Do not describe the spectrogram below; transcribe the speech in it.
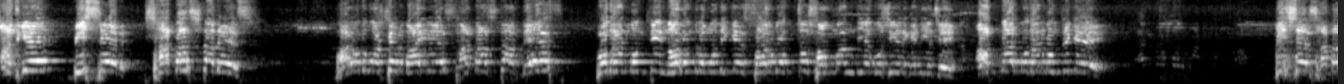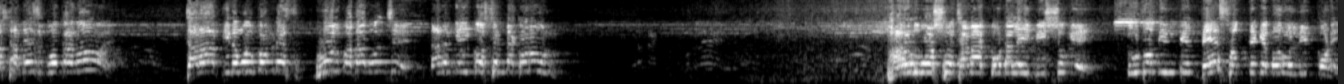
আজকে বিশ্বের সাতাশটা দেশ, ভারতবর্ষের বাইরে সাতাশটা দেশ প্রধানমন্ত্রী নরেন্দ্র মোদীকে সর্বোচ্চ সম্মান দিয়ে বসিয়ে রেখে দিয়েছে আপনার প্রধানমন্ত্রীকে বিশ্বের সাতাশটা দেশ বোকা নয় যারা তৃণমূল কংগ্রেস ভুল কথা বলছে তাদেরকে এই কোশ্চেনটা করুন ভারতবর্ষ ছাড়া টোটাল এই বিশ্বকে দুটো তিনটে দেশ সব থেকে বড় লিড করে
